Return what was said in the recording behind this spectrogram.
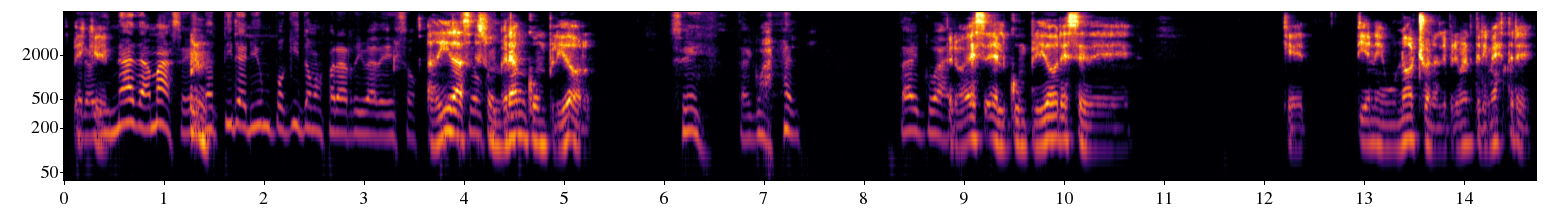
Es Pero que y nada más, ¿eh? No tira ni un poquito más para arriba de eso. Adidas es un gran cumplidor, Sí, tal cual. Tal cual. pero es el cumplidor ese de que tiene un 8 en el primer trimestre,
